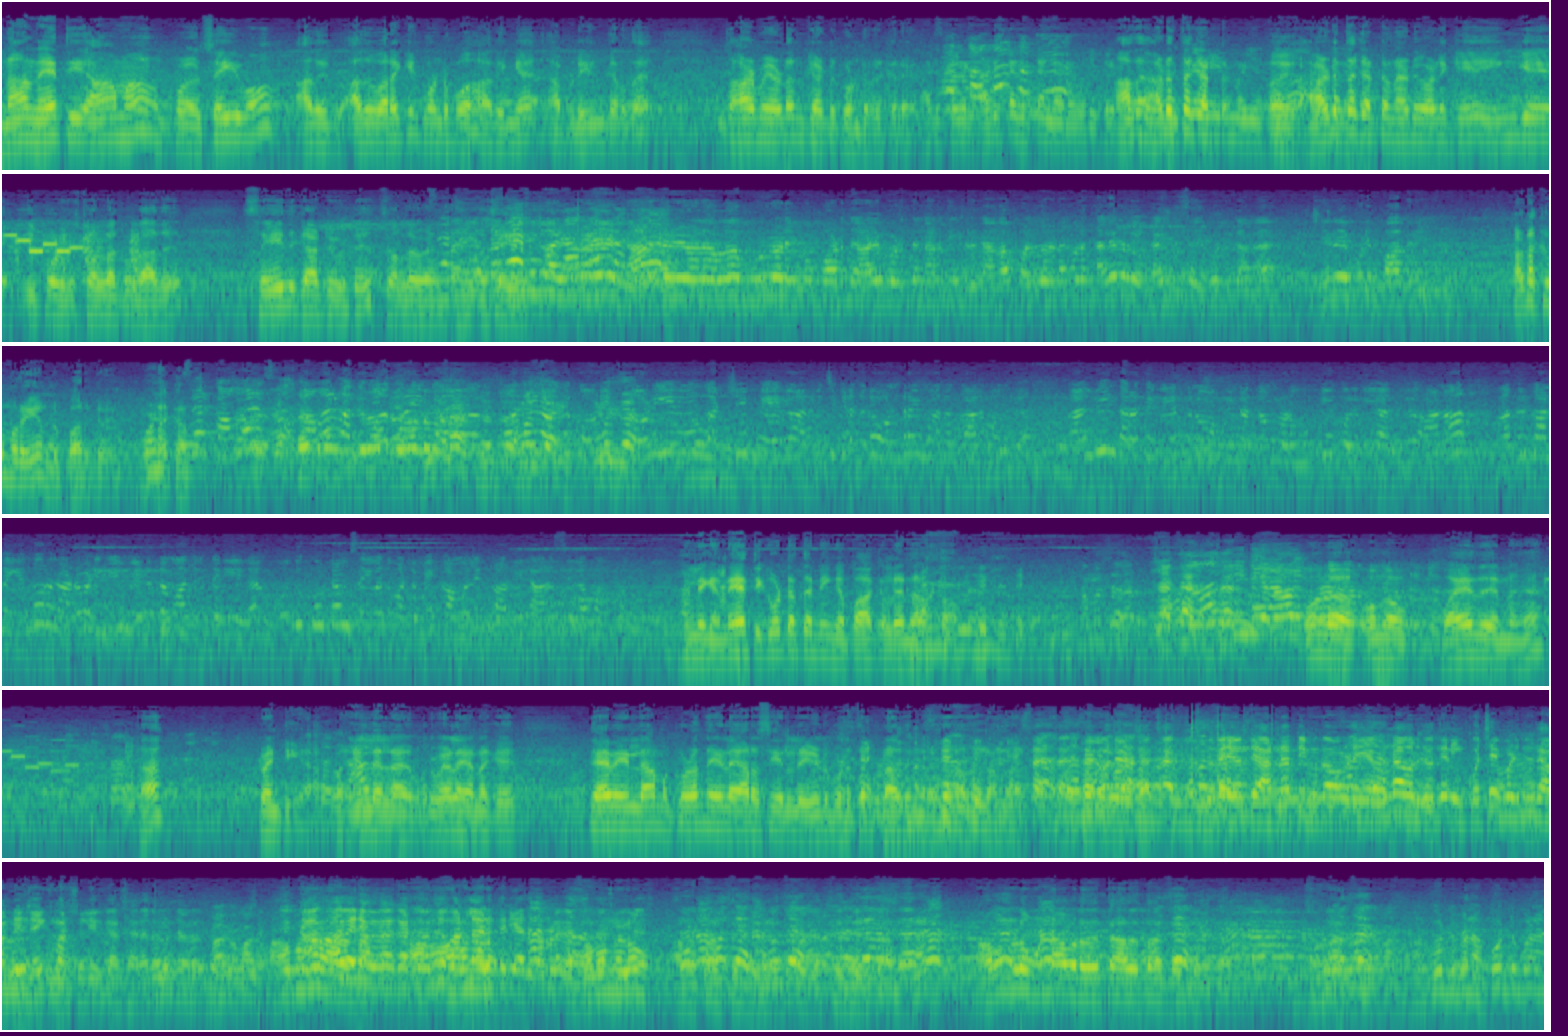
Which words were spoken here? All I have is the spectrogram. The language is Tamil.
நான் நேற்று ஆமாம் இப்போ செய்வோம். அது அது வரைக்கும் கொண்டு போகாதீங்க அப்படிங்கிறத தாழ்மையுடன் கேட்டுக்கொண்டிருக்கிறேன். அது அடுத்த கட்ட அடுத்த கட்ட நடவடிக்கையை இங்கே இப்பொழுது சொல்லக்கூடாது. செய்து காட்டிவிட்டு சொல்ல வேண்டும். பல்வேறு இடங்களில் தலைவர்கள் கைது எப்படி பாக்குறீங்க அடக்குமுறை என்று பார்க்கிறேன். வணக்கம். சார் கமல் சார் கமல் வந்து மதுரை கமல் வந்து கொடி கொடியும் கட்சி பேரும் அறிவிச்சு கிட்டத்தட்ட ஒன்றரை மாதம் காலம் ஆகுது. கல்வியின் தரத்தை உயர்த்தணும் அப்படின்றது தான் உங்களோட முக்கிய கொள்கையா இருக்கு. ஆனா அதற்கான எந்த ஒரு நடவடிக்கையும் எடுத்த மாதிரி தெரியல. பொதுக்கூட்டம் செய்வது மட்டுமே கமலின் பார்வையில் அரசியலா பார்க்கணும் இல்லைங்க நேத்தி கூட்டத்தை நீங்க பார்க்கலன்னு அர்த்தம். உங்க உங்க வயது என்னங்க? ஆ? டுவெண்ட்டியா இல்லை இல்லை. ஒருவேளை எனக்கு தேவையில்லாம குழந்தைகளை அரசியலில் ஈடுபடுத்தக்கூடாதுங்கிற அதிமுகவுடைய உண்ணாவிரதத்தை வந்து நீங்க கொச்சைப்படுத்தி அப்படியே ஜெயக்குமார் சொல்லியிருக்காரு சார். அது மட்டும் அவங்களும் காவேரி விவகாரத்தை வந்து வரலாறு தெரியாது அவங்களும் அதைத்தான் செஞ்சிரு- செஞ்சிருக்காங்க. அவங்களும் உண்ணாவிரதத்தை அதை தான் செஞ்சிருக்காங்க கூட்டு போனா கூட்டு போனா.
